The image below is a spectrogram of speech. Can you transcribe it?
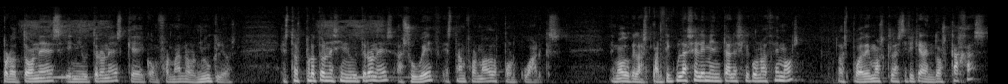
protones y neutrones que conforman los núcleos. Estos protones y neutrones, a su vez, están formados por quarks. De modo que las partículas elementales que conocemos las podemos clasificar en dos cajas.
